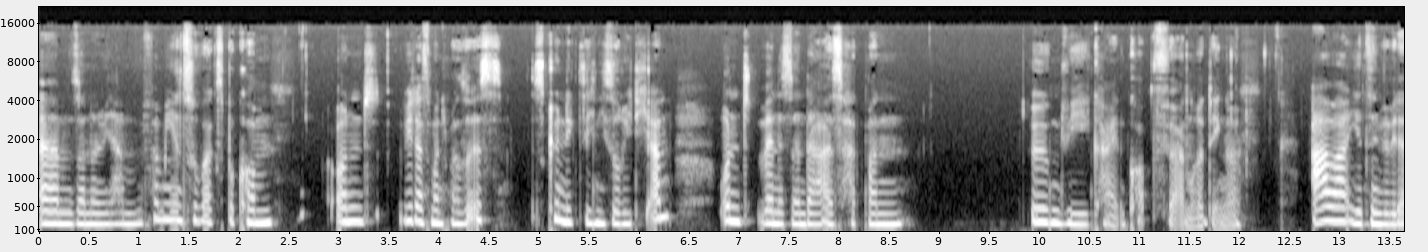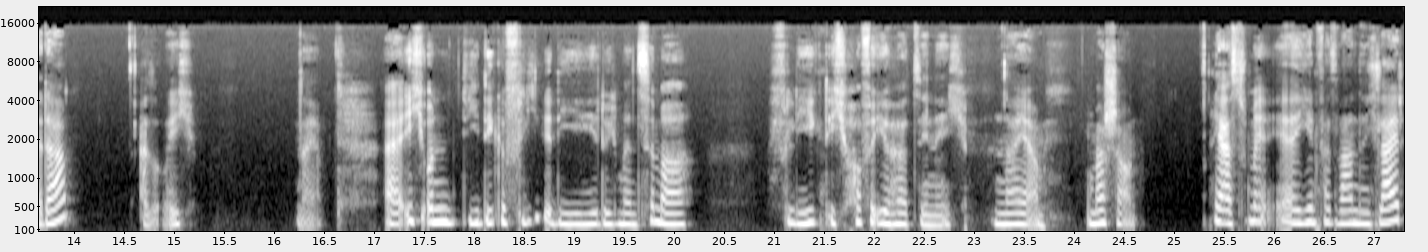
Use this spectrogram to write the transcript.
ähm, sondern wir haben Familienzuwachs bekommen. Und wie das manchmal so ist, es kündigt sich nicht so richtig an. Und wenn es dann da ist, hat man irgendwie keinen Kopf für andere Dinge. Aber jetzt sind wir wieder da. Also ich. Naja. Äh, ich und die dicke Fliege, die hier durch mein Zimmer fliegt. Ich hoffe, ihr hört sie nicht. Naja, mal schauen. Ja, es tut mir äh, jedenfalls wahnsinnig leid.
